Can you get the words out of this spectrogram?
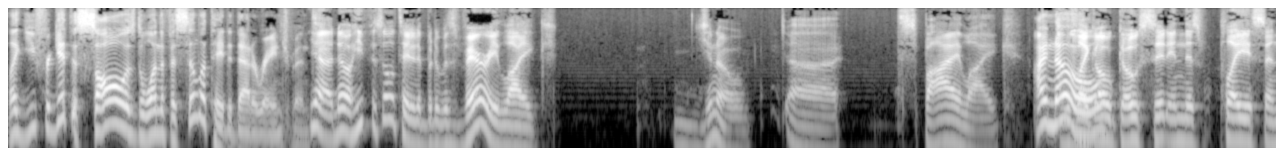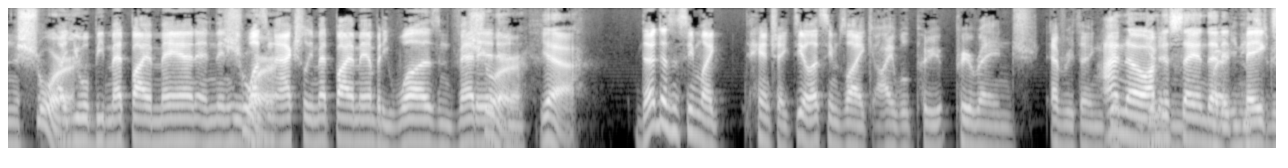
Like you forget that Saul is the one that facilitated that arrangement. Yeah, no, he facilitated it, but it was very like, you know, uh, spy like. I It know. was like, oh, go sit in this place, and Sure. uh, you will be met by a man. And then he Sure. wasn't actually met by a man, but he was and vetted. sure, And yeah. That doesn't seem like handshake deal. That seems like I will pre- prearrange everything. I know. I'm just saying that it makes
